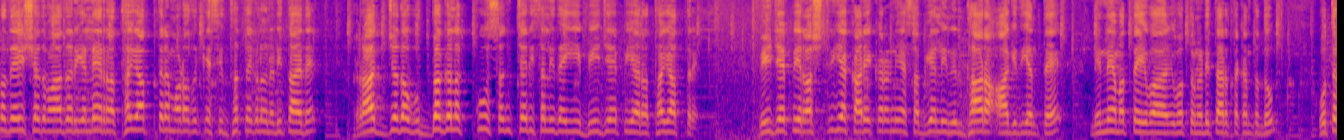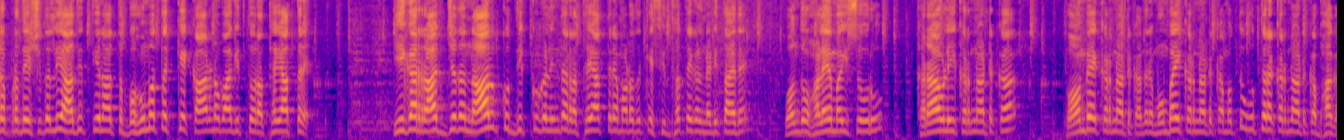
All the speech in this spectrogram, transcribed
ಪ್ರದೇಶದ ಮಾದರಿಯಲ್ಲೇ ರಥಯಾತ್ರೆ ಮಾಡೋದಕ್ಕೆ ಸಿದ್ಧತೆಗಳು ನಡೀತಾ ಇದೆ. ರಾಜ್ಯದ ಉದ್ದಗಲಕ್ಕೂ ಸಂಚರಿಸಲಿದೆ ಈ ಬಿಜೆಪಿಯ ರಥಯಾತ್ರೆ. ಬಿಜೆಪಿ ರಾಷ್ಟ್ರೀಯ ಕಾರ್ಯಕಾರಿಣಿಯ ಸಭೆಯಲ್ಲಿ ನಿರ್ಧಾರ ಆಗಿದೆಯಂತೆ. ನಿನ್ನೆ ಮತ್ತೆ ಇವ ಇವತ್ತು ನಡೀತಾ ಇರತಕ್ಕಂಥದ್ದು. ಉತ್ತರ ಪ್ರದೇಶದಲ್ಲಿ ಆದಿತ್ಯನಾಥ್ ಬಹುಮತಕ್ಕೆ ಕಾರಣವಾಗಿತ್ತು ರಥಯಾತ್ರೆ. ಈಗ ರಾಜ್ಯದ ನಾಲ್ಕು ದಿಕ್ಕುಗಳಿಂದ ರಥಯಾತ್ರೆ ಮಾಡೋದಕ್ಕೆ ಸಿದ್ಧತೆಗಳು ನಡೀತಾ ಇದೆ. ಒಂದು ಹಳೆ ಮೈಸೂರು, ಕರಾವಳಿ ಕರ್ನಾಟಕ, ಬಾಂಬೆ ಕರ್ನಾಟಕ, ಅಂದರೆ ಮುಂಬೈ ಕರ್ನಾಟಕ ಮತ್ತು ಉತ್ತರ ಕರ್ನಾಟಕ ಭಾಗ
